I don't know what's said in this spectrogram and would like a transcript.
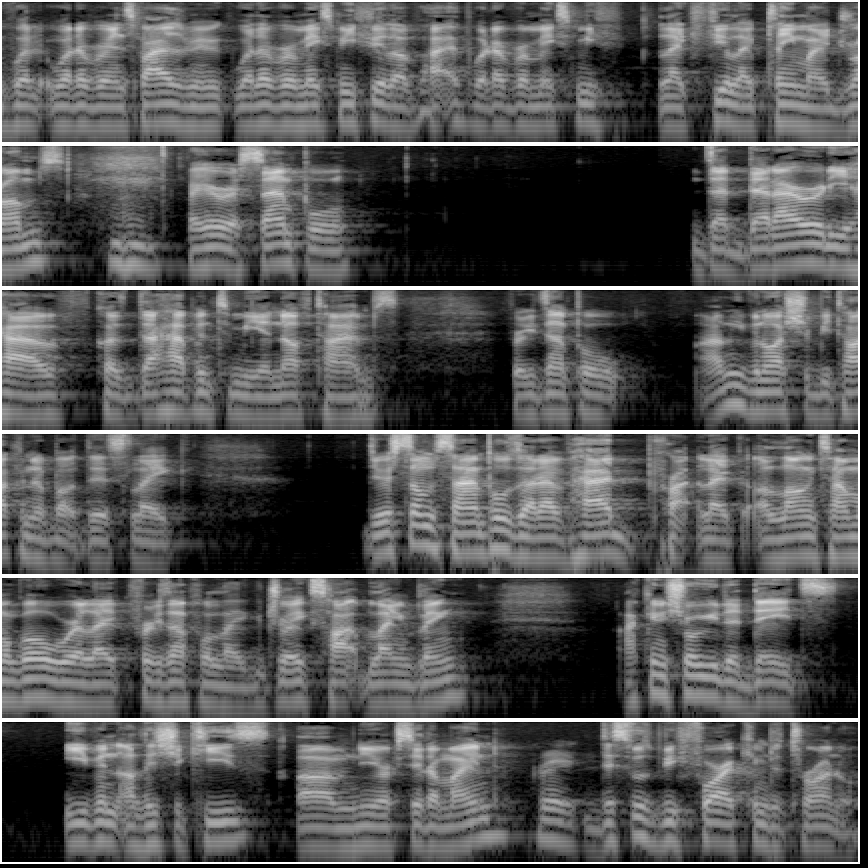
Whatever inspires me, whatever makes me feel a vibe, whatever makes me like feel like playing my drums. If I hear a sample that that I already have, because that happened to me enough times. For example, I don't even know I should be talking about this. Like, there's some samples that I've had pri- like a long time ago, where like, for example, like Drake's "Hot Bling Bling." I can show you the dates. Even Alicia Keys, um, New York State of Mind. Right. This was before I came to Toronto.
